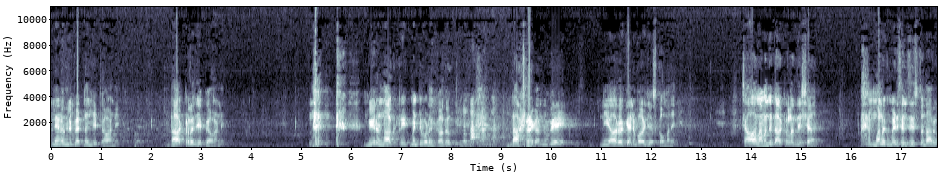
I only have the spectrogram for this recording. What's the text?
నేను వదిలిపెట్టనని చెప్పేవాడిని. డాక్టర్లు చెప్పేవాడిని. మీరు నాకు ట్రీట్మెంట్ ఇవ్వడం కాదు. డాక్టర్గా నువ్వే నీ ఆరోగ్యాన్ని బాగు చేసుకోమని. చాలామంది డాక్టర్ల దిశ మనకు మెడిసిన్స్ ఇస్తున్నారు.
